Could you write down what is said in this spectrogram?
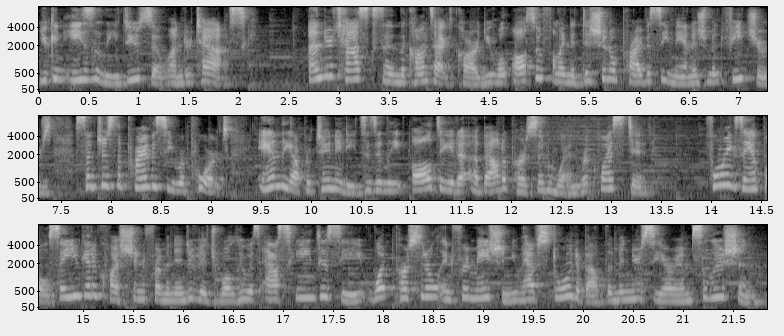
you can easily do so under Task. Under Tasks in the contact card, you will also find additional privacy management features, such as the privacy report and the opportunity to delete all data about a person when requested. For example, say you get a question from an individual who is asking to see what personal information you have stored about them in your CRM solution.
